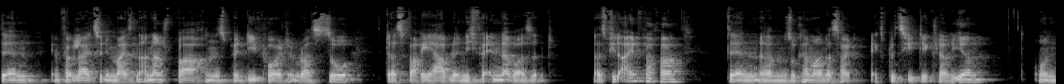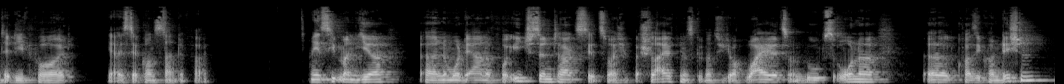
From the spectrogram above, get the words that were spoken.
denn im Vergleich zu den meisten anderen Sprachen ist per Default in Rust so, dass Variablen nicht veränderbar sind. Das ist viel einfacher, denn ähm, so kann man das halt explizit deklarieren und der Default ja, ist der konstante Fall. Jetzt sieht man hier äh, eine moderne For-Each-Syntax, jetzt zum Beispiel bei Schleifen. Es gibt natürlich auch Whiles und Loops ohne äh, quasi Condition.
